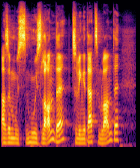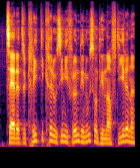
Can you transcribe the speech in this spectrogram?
Also muss, muss landen, zwingen den zum Landen, zehren der Kritiker und seine Freundin aus und inhaftieren ihn.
